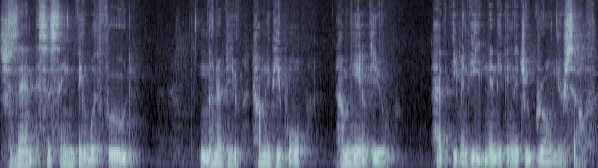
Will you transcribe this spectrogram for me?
Suzanne, it's the same thing with food. None of you, how many people, how many of you have even eaten anything that you've grown yourself?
